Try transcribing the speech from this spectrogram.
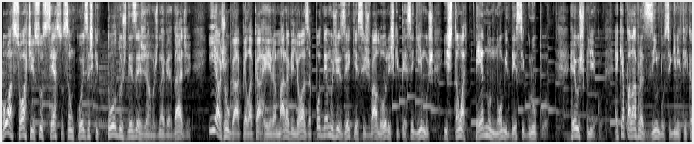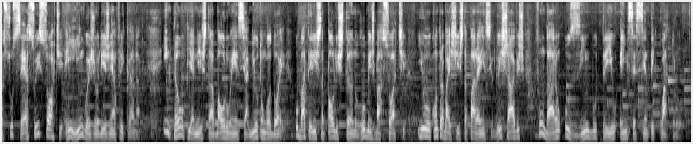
Boa sorte e sucesso são coisas que todos desejamos, não é verdade? E a julgar pela carreira maravilhosa, podemos dizer que esses valores que perseguimos estão até no nome desse grupo. Eu explico. É que a palavra Zimbo significa sucesso e sorte em línguas de origem africana. Então, o pianista bauruense Hamilton Godoy, o baterista paulistano Rubens Barsotti e o contrabaixista paraense Luiz Chaves fundaram o Zimbo Trio em 64.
